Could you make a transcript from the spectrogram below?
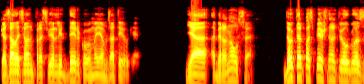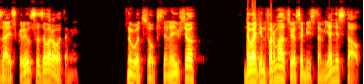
Казалось, он просверлит дырку в моем затылке. Я обернулся. Доктор поспешно отвел глаза и скрылся за воротами. Ну вот, собственно, и все. Давать информацию особистам я не стал.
